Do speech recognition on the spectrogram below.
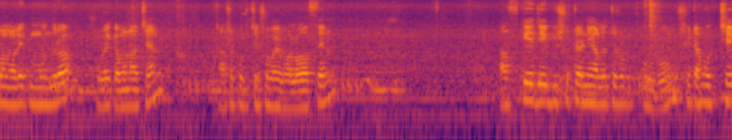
আসসালামু আলাইকুম বন্ধুরা, সবাই কেমন আছেন? আশা করছি সবাই ভালো আছেন। আজকে যে বিষয়টা নিয়ে আলোচনা করব, সেটা হচ্ছে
